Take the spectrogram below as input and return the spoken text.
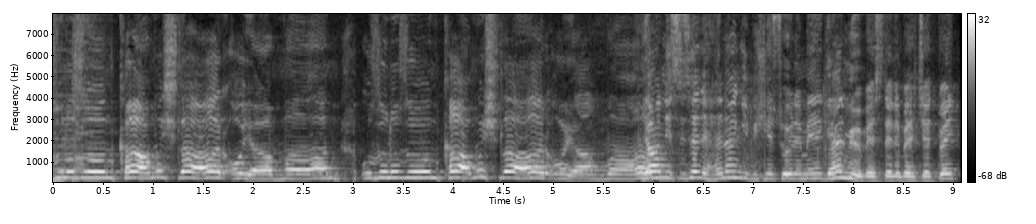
Uzun uzun kamışlar o yaman. Uzun uzun kamışlar o yaman. Yani size de herhangi bir şey söylemeye gelmiyor Besteli Behçet Bey.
